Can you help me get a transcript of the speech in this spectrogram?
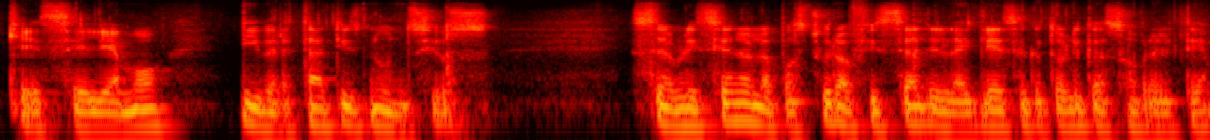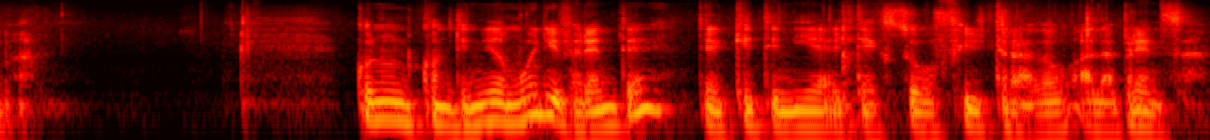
que se llamó Libertatis Nuncius, estableciendo la postura oficial de la Iglesia Católica sobre el tema, con un contenido muy diferente del que tenía el texto filtrado a la prensa.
